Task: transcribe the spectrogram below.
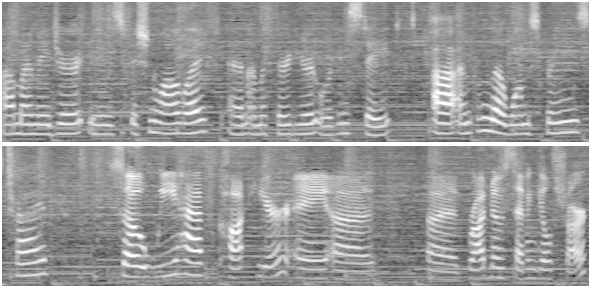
Uh, my major is Fish and Wildlife, and I'm a third year at Oregon State. Uh, I'm from the Warm Springs tribe. So we have caught here a, uh, a broad-nosed seven-gill shark.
